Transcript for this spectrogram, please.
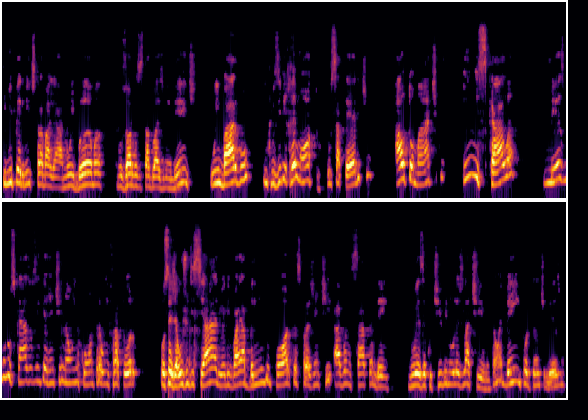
que me permite trabalhar no IBAMA, nos órgãos estaduais de meio ambiente, o embargo, inclusive remoto, por satélite, automático em escala, mesmo nos casos em que a gente não encontra o infrator. Ou seja, o judiciário ele vai abrindo portas para a gente avançar também no executivo e no legislativo. Então é bem importante mesmo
